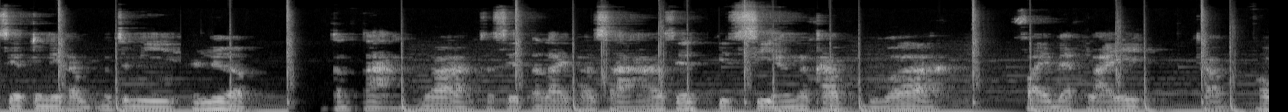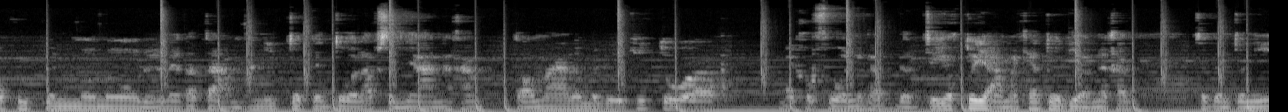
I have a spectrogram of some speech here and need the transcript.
เซตตรงนี้ครับ มันจะมีให้เลือกต่างๆ ว่าจะเซตอะไรภาษาเซตปิดเสียงนะครับ หรือว่าไฟแบ็คไลท์ครับเอาพูดเป็นโมโนหรืออะไรก็ตาม อันนี้จะเป็นตัวรับสัญญาณนะครับ ต่อมาเรามาดูที่ตัวไมโครโฟนนะครับ เดี๋ยวจะยกตัวอย่างมาแค่ตัวเดียวนะครับ จะเป็นตัวนี้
